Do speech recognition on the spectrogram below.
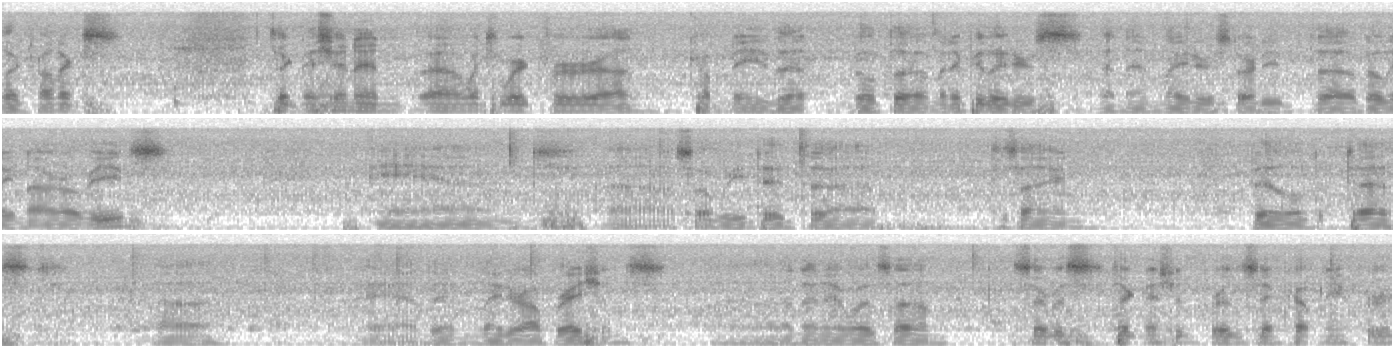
electronics technician and uh, went to work for a company that built uh, manipulators and then later started uh, building the ROVs. And uh, so we did uh, design, build, test, uh, and then later operations. and then I was um, service technician for the same company for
